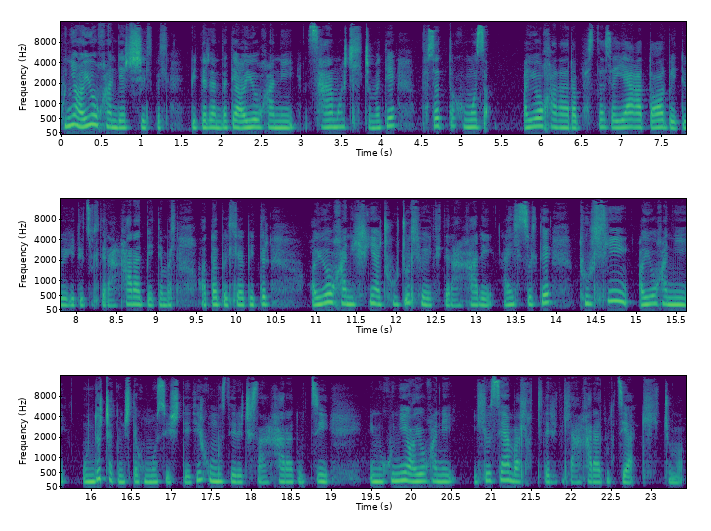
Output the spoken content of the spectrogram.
хүний оюун ухаан дээр жишээлбэл бид нар дандаа тий оюун ухааны саамгчлал ч юм уу тий бусад хүмүүс оюун ухаанаараа бусдаасаа яагаад доор байдгүй гэдэг зүйл дээр анхаарал байт юм бол одоо болоо бид нар оюун ухааны хэрхэн яаж хөгжүүлэх вэ гэдэг дээр анхаарыг. Айлсвал те төрөлхийн оюун ухааны өндөр чадамжтай хүмүүс биш те тэр хүмүүс дээрээ ч гэсэн анхаарал үзье. Энэ хүний оюун ухааны илүү сайн болох тал дээр хэдэл анхаарал үзье гэх юм уу.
